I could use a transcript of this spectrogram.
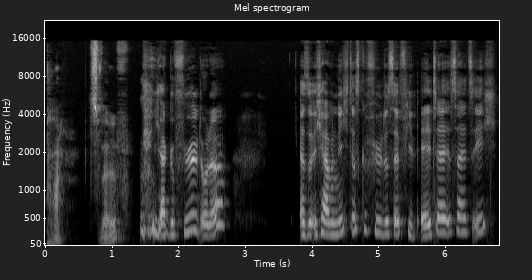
Boah, zwölf? ja, gefühlt, oder? Also ich habe nicht das Gefühl, dass er viel älter ist als ich.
